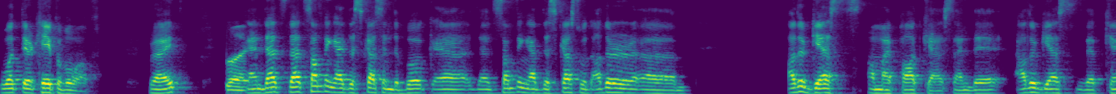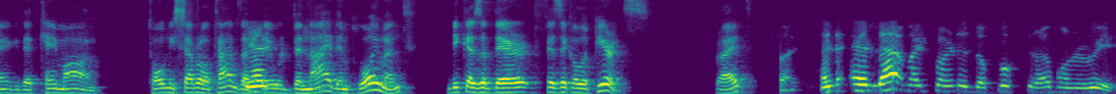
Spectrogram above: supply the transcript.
what they're capable of right? Right. And that's that's something i discuss in the book uh, that's something i've discussed with other um, other guests on my podcast and the other guests that came that came on told me several times that yeah. they were denied employment because of their physical appearance right? Right. And and that my friend is the book that i want to read.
